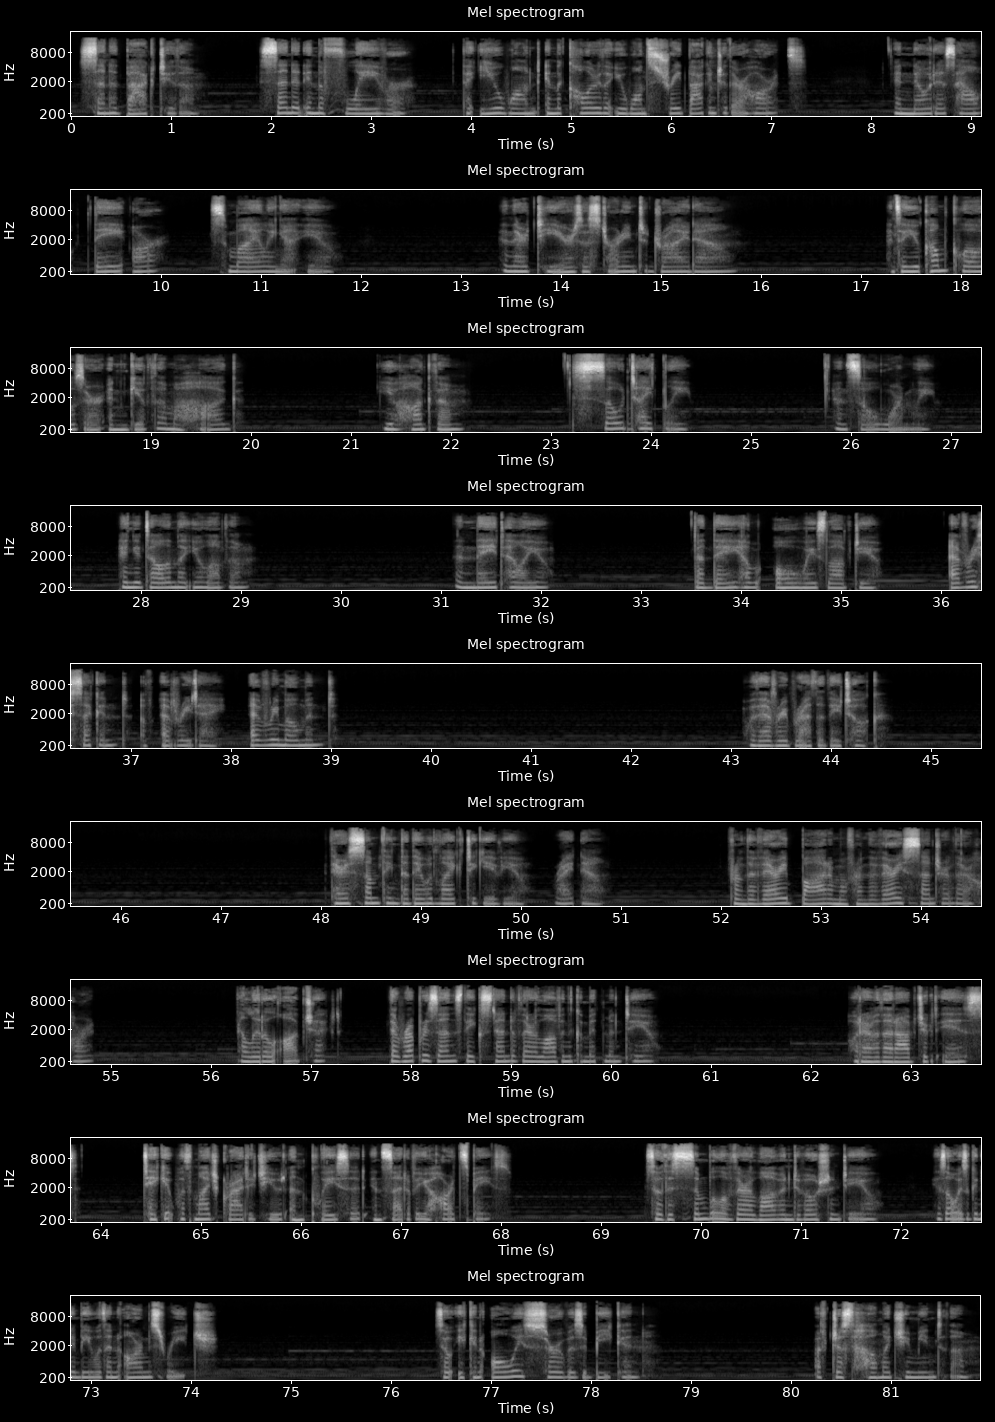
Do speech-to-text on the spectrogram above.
send it back to them. Send it in the flavor that you want, in the color that you want, straight back into their hearts. And notice how they are smiling at you and their tears are starting to dry down. And so you come closer and give them a hug. You hug them so tightly and so warmly. And you tell them that you love them. And they tell you that they have always loved you every second of every day, every moment with every breath that they took. There is something that they would like to give you right now, from the very bottom or from the very center of their heart. A little object that represents the extent of their love and commitment to you. Whatever that object is, take it with much gratitude and place it inside of your heart space. So, the symbol of their love and devotion to you is always going to be within arm's reach. So it can always serve as a beacon of just how much you mean to them.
